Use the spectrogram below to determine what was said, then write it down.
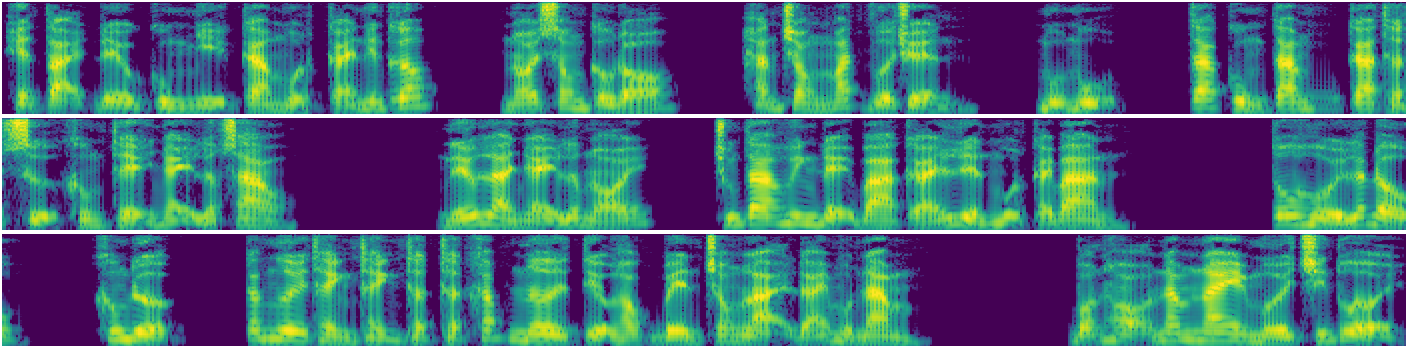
hiện tại đều cùng nhị ca một cái niên cấp, nói xong câu đó, hắn trong mắt vừa chuyển, mụ mụ, ta cùng tam ca thật sự không thể nhảy lớp sao. Nếu là nhảy lớp nói, chúng ta huynh đệ ba cái liền một cái ban. Tô hồi lắc đầu, không được, các ngươi thành thành thật thật khắp nơi tiểu học bên trong lại đãi một năm. Bọn họ năm nay mới 9 tuổi,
